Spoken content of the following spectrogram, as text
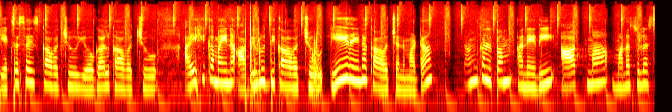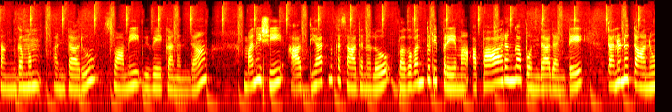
ఎక్సర్సైజ్ కావచ్చు యోగాలు కావచ్చు ఐహికమైన అభివృద్ధి కావచ్చు ఏదైనా కావచ్చు అన్నమాట. సంకల్పం అనేది ఆత్మ మనసుల సంగమం అంటారు స్వామి వివేకానంద. మనిషి ఆధ్యాత్మిక సాధనలో భగవంతుడి ప్రేమ అపారంగా పొందాలంటే తనను తాను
